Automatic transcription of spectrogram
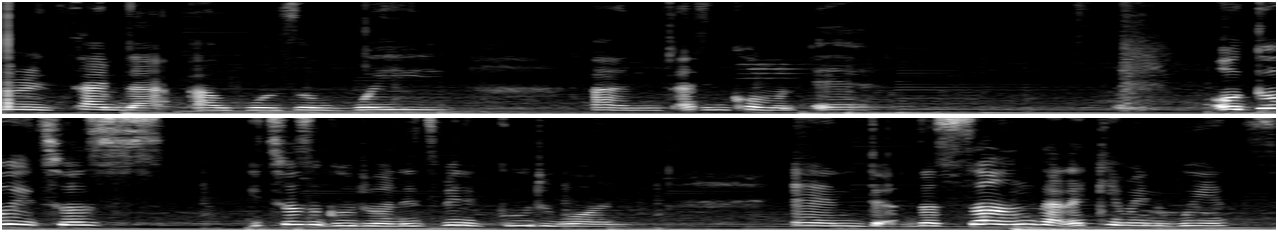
during the time that I was away and I didn't come on air. Although it was it was a good one, it's been a good one. And the song that I came in with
